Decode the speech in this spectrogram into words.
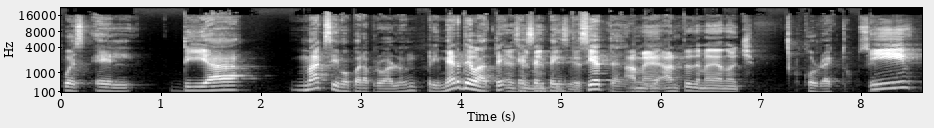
pues el día máximo para aprobarlo en primer debate es, el 27. de a me- noviembre. antes de medianoche. Correcto. sí.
